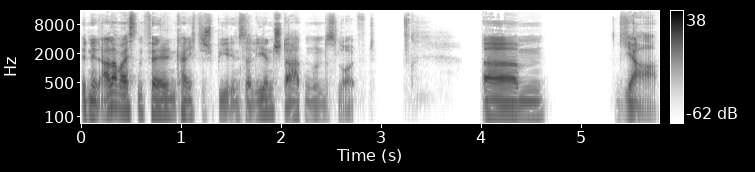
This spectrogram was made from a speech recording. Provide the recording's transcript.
In den allermeisten Fällen kann ich das Spiel installieren, starten und es läuft. Ähm, ja.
